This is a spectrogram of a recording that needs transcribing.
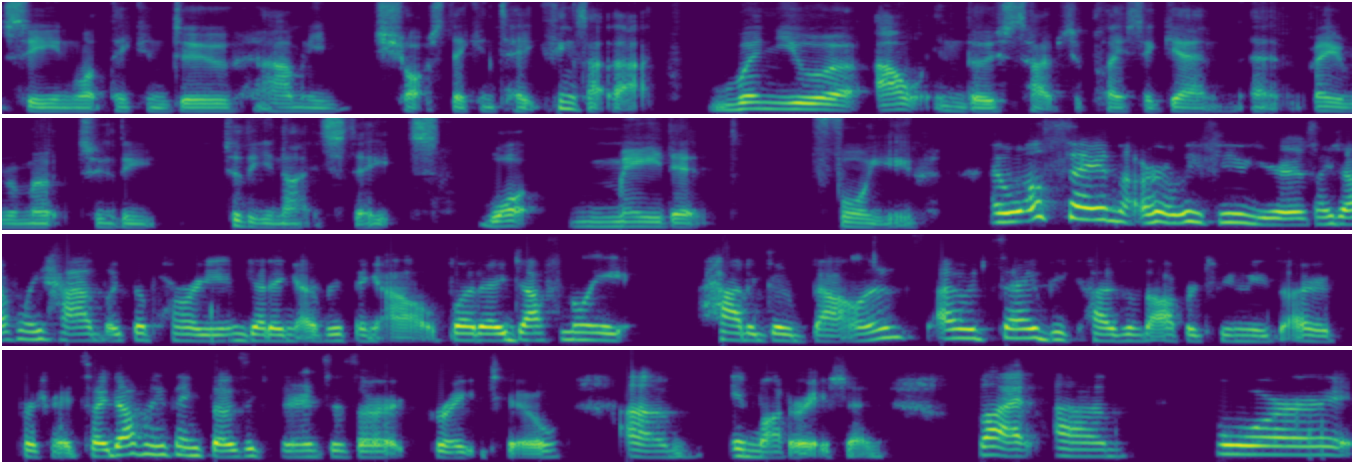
seeing what they can do, how many shots they can take, things like that. When you are out in those types of places, again, uh, very remote to the to the United States. What made it for you? I will say in the early few years, I definitely had like the party and getting everything out, but I definitely had a good balance, I would say, because of the opportunities I portrayed. So I definitely think those experiences are great too, um, in moderation. But um, for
